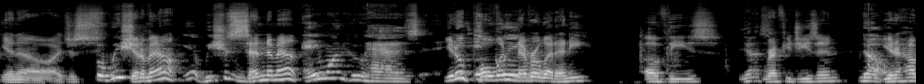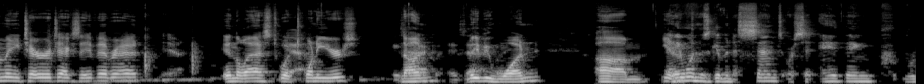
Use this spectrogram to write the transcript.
you know, I just But we get them out. Yeah, we should Send them out. Anyone who has You know, Poland inkling- never let any of these Yes. refugees in. no, You know how many terror attacks they've ever had? Yeah. In the last what Yeah. twenty years? exactly, None. exactly. Maybe one. Um, you know, Anyone who's given a cent or said anything pr-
